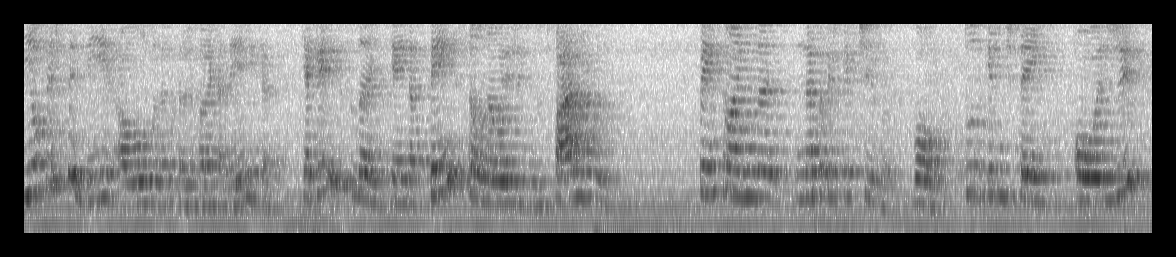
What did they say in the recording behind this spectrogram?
E eu percebi ao longo dessa trajetória acadêmica que aqueles estudantes que ainda pensam na origem dos fármacos pensam ainda nessa perspectiva. Bom, tudo que a gente tem hoje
